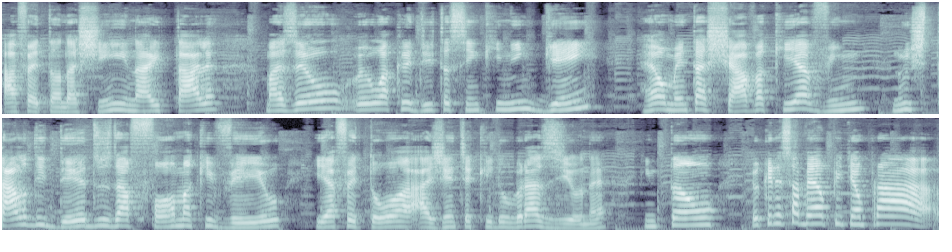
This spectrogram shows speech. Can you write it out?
afetando a China, a Itália, mas eu, eu acredito assim que ninguém realmente achava que ia vir no estalo de dedos da forma que veio e afetou a gente aqui do Brasil, né? Então, eu queria saber a opinião pra,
